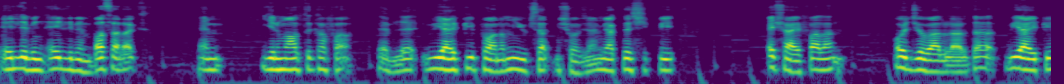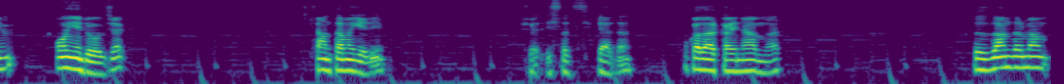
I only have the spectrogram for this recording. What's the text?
50 bin 50 bin basarak hem 26 kafa hem de VIP puanımı yükseltmiş olacağım. Yaklaşık bir 5 ay falan o civarlarda VIP'im 17 olacak. Çantama geleyim. Şöyle istatistiklerden. Bu kadar kaynağım var. Hızlandırmam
